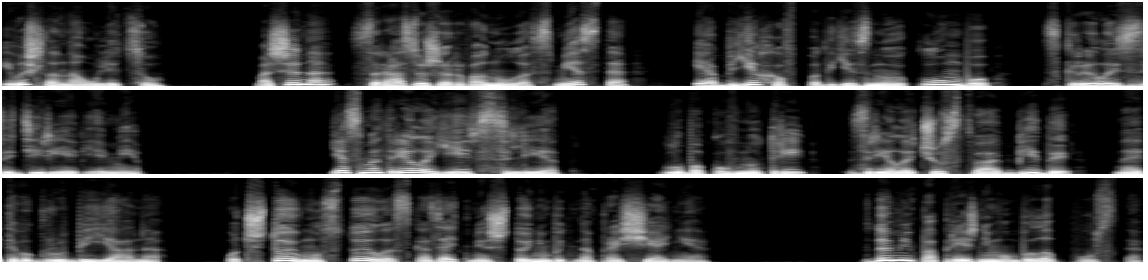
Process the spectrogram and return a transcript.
и вышла на улицу. Машина сразу же рванула с места и, объехав подъездную клумбу, скрылась за деревьями. Я смотрела ей вслед. Глубоко внутри зрело чувство обиды на этого грубияна. Вот что ему стоило сказать мне что-нибудь на прощание? В доме по-прежнему было пусто.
